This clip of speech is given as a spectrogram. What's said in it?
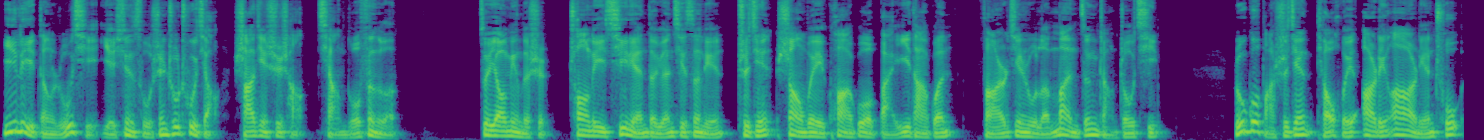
伊利等乳企也迅速伸出触角，杀进市场抢夺份额。最要命的是，创立七年的元气森林至今尚未跨过百亿大关，反而进入了慢增长周期。如果把时间调回二零二二年初，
